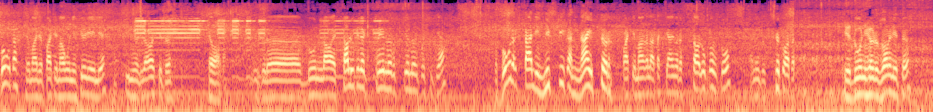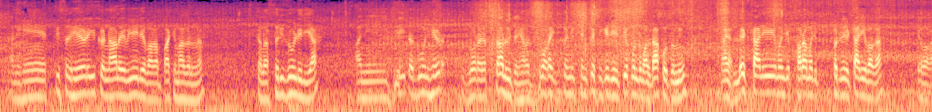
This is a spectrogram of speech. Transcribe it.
बघू का हे माझ्या पाठीमागून खेळ येईल तीन हेड लावायचे तर ठेवा इकडं दोन लावायचे. चालू केलं ट्रेलर ट्रेलर पशी त्या. बघू ना टाली निघती का नाही तर. पाठीमागाला आता कॅमेरा चालू करतो. आणि तो खेळतो आता. हे दोन हेड जोडले तर आणि हे तिसरं हेड इकडनं आलं येईल बघा पाठीमागलनं. त्याला सरी जोडलेली या. आणि हे इथं दोन हेड जोडायला चालू येतं ह्याला जोडायची कनेक्शन कशी केली ते पण तुम्हाला दाखवतो मी. आणि लट टाली म्हणजे फरामध्ये पडलेली टाली बघा. ते बघा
